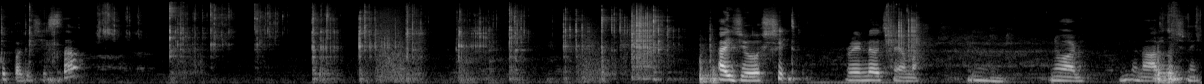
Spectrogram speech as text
కుప్ప తీసేస్తా. అయ్యో షిట్ రెండే వచ్చినాయమ్మా నువ్వు ఆడు. ఇంకా నాలుగు వచ్చినాయి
